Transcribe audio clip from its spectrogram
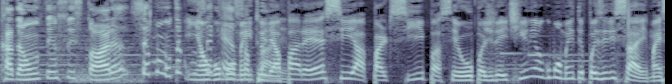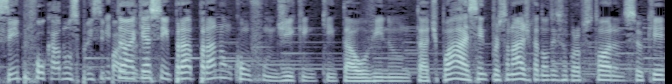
cada um tem sua história, você monta como Em algum momento ele aparece, a- participa, você upa direitinho, e em algum momento depois ele sai. Mas sempre focado nos principais. Então, é que ali. assim, pra, pra não confundir quem, quem tá ouvindo, tá tipo, ah, é 100 personagens, cada um tem sua própria história, não sei o que.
